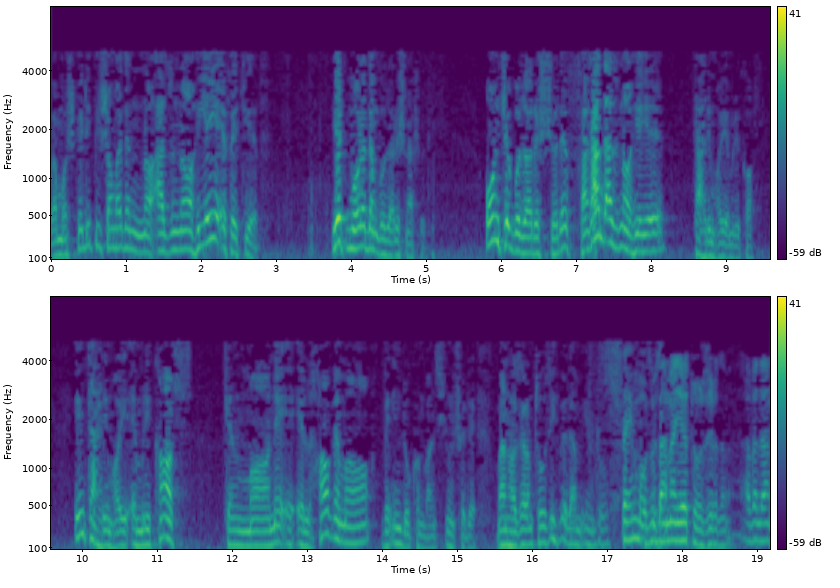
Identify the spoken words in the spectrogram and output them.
و مشکلی پیش آمده از ناحیه FATF یک مورد هم گزارش نشده. اون که گزارش شده فقط از ناحیه تحریم های امریکاست. این تحریم های امریکاست که مانع الحاق ما به این دو کنوانسیون شده. من حاضرم توضیح بدم این رو. به این موضوع خب، من یه توضیح بدم اولا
